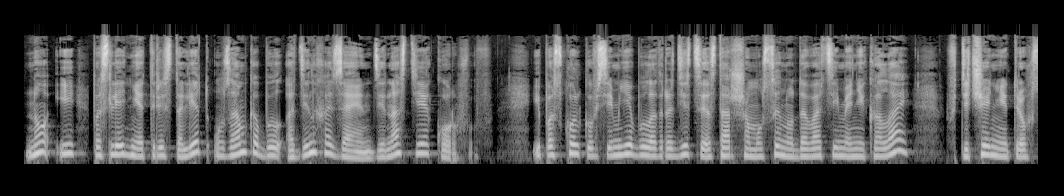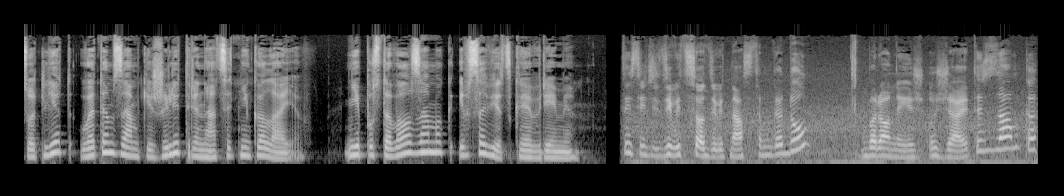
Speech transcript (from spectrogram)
но и последние 300 лет у замка был один хозяин – династия Корфов. И поскольку в семье была традиция старшему сыну давать имя Николай, в течение 300 лет в этом замке жили 13 Николаев. Не пустовал замок и в советское время. В 1919 году бароны уезжают из замка,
